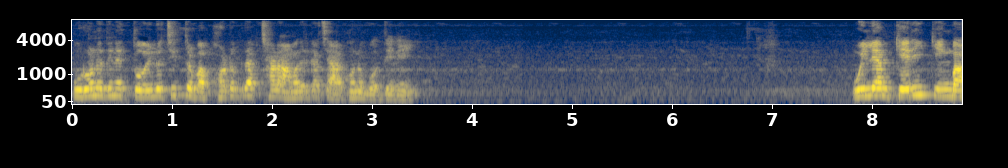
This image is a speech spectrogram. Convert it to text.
পুরোনো দিনের তৈলচিত্র বা ফটোগ্রাফ ছাড়া আমাদের কাছে আর কোনো গতি নেই। উইলিয়াম কেরি কিংবা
